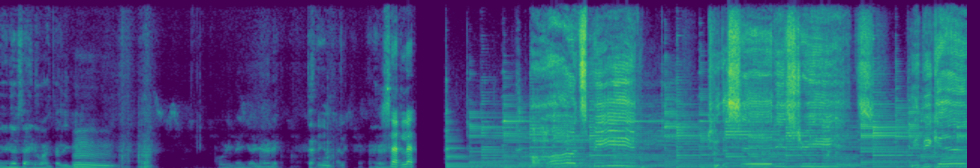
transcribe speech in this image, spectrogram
వీడియో సైడ్ పోతుంది సర్లే. Our hearts beat to the city streets. We began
